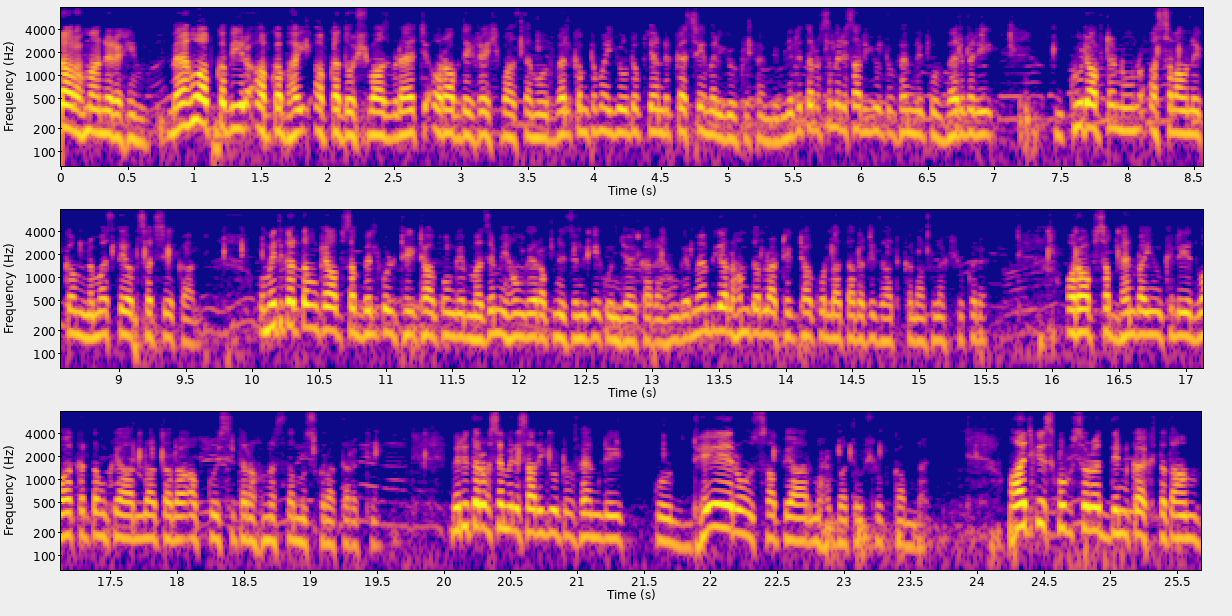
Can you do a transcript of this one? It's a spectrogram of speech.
रहीम मैं हूँ आपका वीर, आपका भाई, आपका दोस्त बड़ैच और आप देख रहे हैं Shahbaz Taimur. Welcome to my YouTube channel कैसे मेरी यूट्यूब फैमिली मेरी तरफ़ से, मेरे सारी यूट्यूब फैमिली को वेरी वेरी गुड आफ्टरनून वालेकुम, नमस्ते और सत श्रीकाल उम्मीद करता हूँ कि आप सब बिल्कुल ठीक ठाक होंगे, मज़े में होंगे और अपनी ज़िंदगी को इंजॉय कर रहे होंगे। मैं भी अलहमदिल्ला ठीक ठाक अल्लाह ताला के साथ का लाख शुक्र है। और आप सब बहन भाइयों के लिए दुआ करता हूँ कि अल्लाह ताला आपको इसी तरह हंसता मुस्कुराता रखें। मेरी तरफ़ से, मेरी सारी यूट्यूब फैमिली को ढेरों सा प्यार, मोहब्बत और शुभकामनाएँ। आज के इस खूबसूरत दिन का अख्ताम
